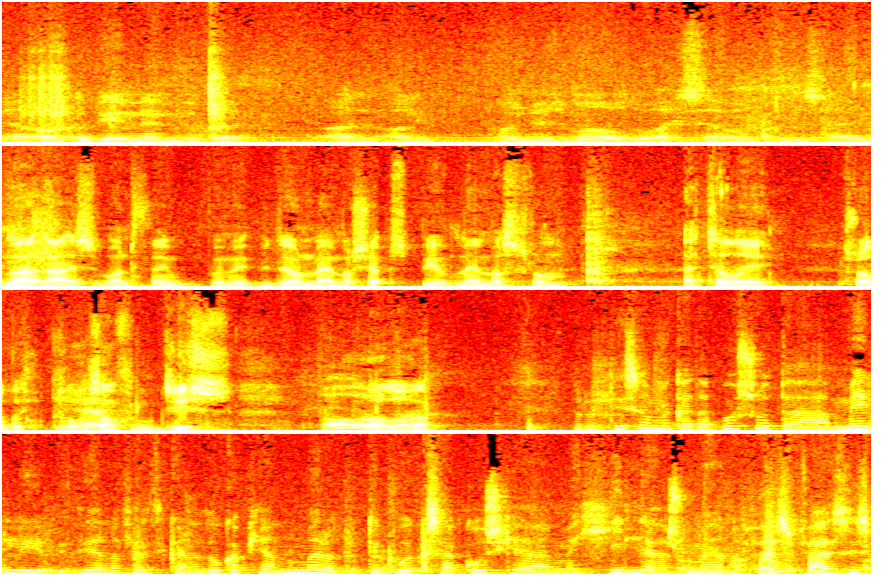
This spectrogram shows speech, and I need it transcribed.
Yeah, I could be a member, but I- only hundreds of miles away, so I couldn't say. That, that is one thing we, we do our memberships. We have members from Italy, probably, probably Yeah. some from Greece, All all over. over. Ρωτήσαμε κατά πόσο τα μέλη, επειδή αναφέρθηκαν εδώ κάποια νούμερα του τύπου 600 με 1000 ας πούμε αναφάσεις φάσεις,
